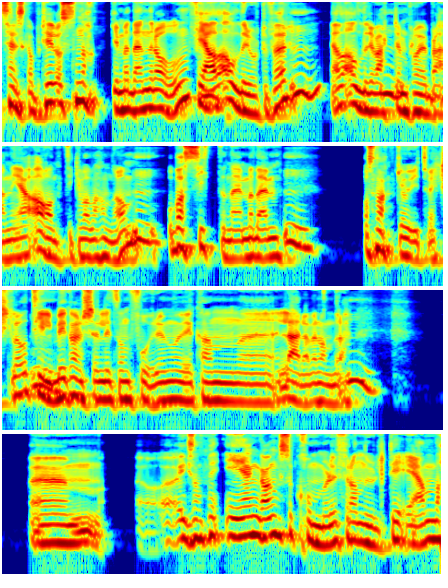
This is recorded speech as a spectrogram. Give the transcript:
selskaper til, og snakke med den rollen, for jeg hadde aldri gjort det før. Mm. Jeg hadde aldri vært employer branding, jeg ante ikke hva det handla om. Mm. Og bare sitte ned med dem Mm. og snakke og utveksle, og tilby kanskje litt sånn forum hvor vi kan eh, lære av hverandre. Mm. Um, ikke sant? Med en gang så kommer du fra null til én, da.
